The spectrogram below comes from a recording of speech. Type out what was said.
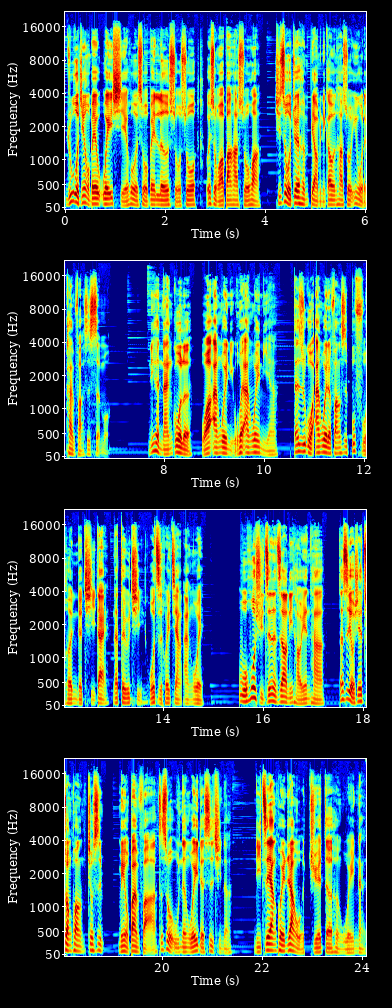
如果今天我被威胁，或者是我被勒索，说为什么我要帮他说话？其实我就会很表明的告诉他说，因为我的看法是什么。你很难过了，我要安慰你，我会安慰你啊。但是如果安慰的方式不符合你的期待，那对不起，我只会这样安慰。我或许真的知道你讨厌他，但是有些状况就是。没有办法啊，这是我无能为力的事情呢、啊。你这样会让我觉得很为难。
